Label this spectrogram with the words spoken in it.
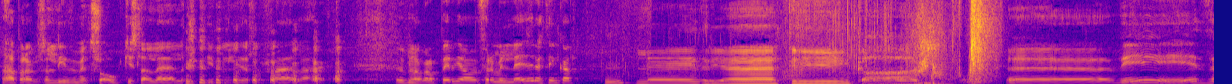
En það er bara eitthvað lífið mitt svo ógíslega leðilegt tíminn líður svo hræðilega hægt. Við erum langar að byrja á að fyrir mig leiðréttingar. Mm. Leiðréttingar. Uh, Við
